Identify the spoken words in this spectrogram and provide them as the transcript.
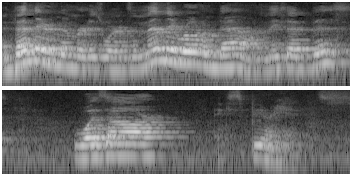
And then they remembered his words, and then they wrote them down, and they said, This was our experience.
